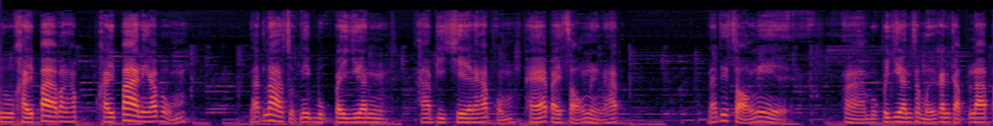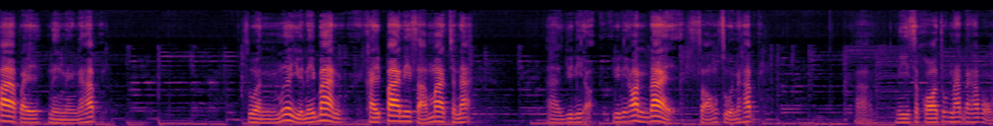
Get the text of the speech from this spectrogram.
ดูใครป้าบ้างครับ ใครป้านี่ครับผม นัดล่าสุดนี่บุกไปเยือน RPK นะครับผม แพ้ไป 2-1 นะครับ นัดที่ 2 นี่ บุกไปเยือนเสมอกันกับลาป้าไป1-1นะครับ ส่วนเมื่ออยู่ในบ้านใครป้านี่สามารถชนะยูนิยูนิออนได้ 2-0 นะครับ มีสกอร์ทุกนัดนะครับผม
